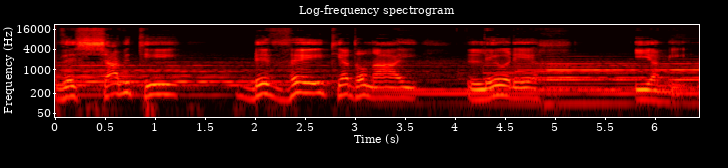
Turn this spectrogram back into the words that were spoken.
Veshaviti, Beveit Adonai, Leorer e Amin.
